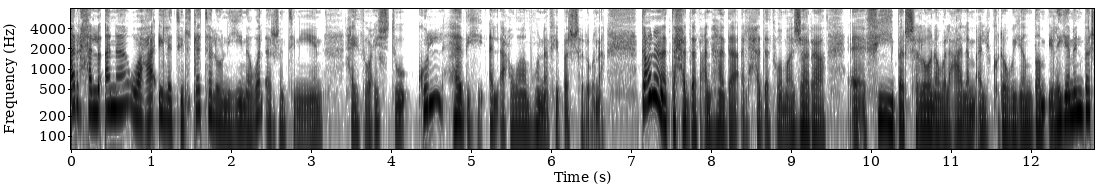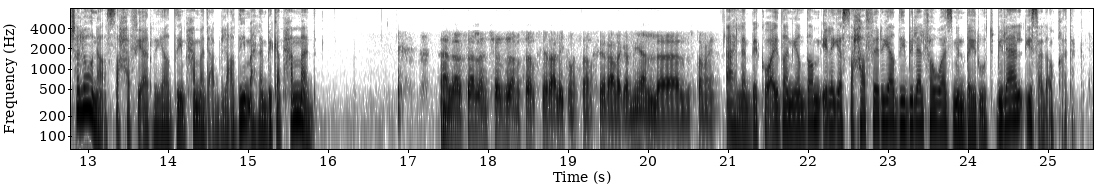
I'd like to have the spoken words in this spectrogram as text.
أرحل أنا وعائلتي الكتالونيين والأرجنتينيين حيث عشت كل هذه الأعوام هنا في برشلونة. دعونا نتحدث عن هذا الحدث وما جرى آه، في برشلونة والعالم الكروي ينضم إلي من برشلونة الصحفي الرياضي محمد عبد العظيم. أهلا بك محمد. أهلا وسهلا شذا. مساء الخير عليكم مساء الخير على جميع المستمعين. أهلا بك. وأيضا ينضم إلي الصحفي الرياضي بلال فواز من بيروت. بلال يسعد أوقاتك.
